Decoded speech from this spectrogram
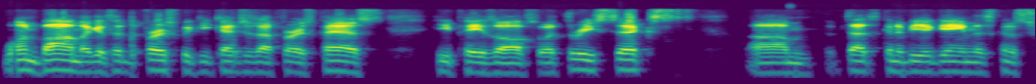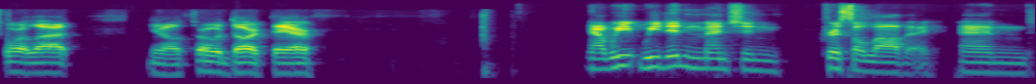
one bomb. Like I said, the first week he catches that first pass, he pays off. So at three six, um, if that's going to be a game that's going to score a lot, you know, throw a dart there. Now we we didn't mention Chris Olave, and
